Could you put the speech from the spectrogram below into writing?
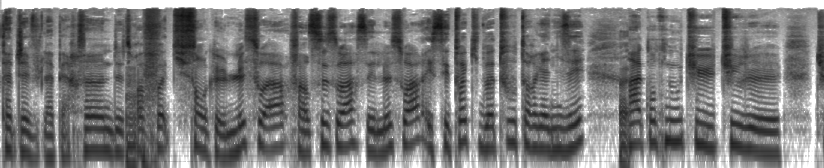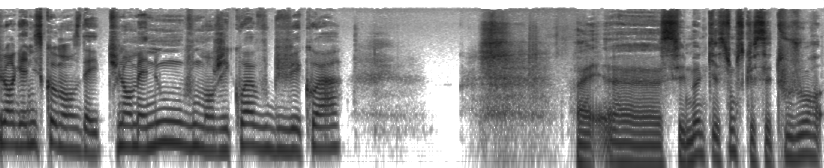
T'as déjà vu la personne deux trois fois, tu sens que le soir, enfin ce soir c'est le soir et c'est toi qui dois tout organiser. Ouais. Raconte-nous, tu tu tu l'organises comment ce date? Tu l'emmènes où? Vous mangez quoi? Vous buvez quoi? Ouais, euh, c'est une bonne question parce que c'est toujours,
